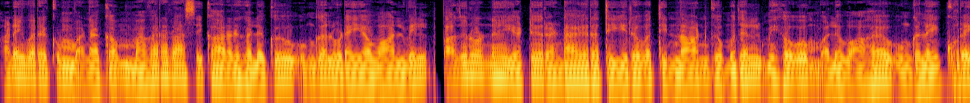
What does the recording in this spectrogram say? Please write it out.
அனைவருக்கும் வணக்கம். மகர ராசிக்காரர்களுக்கு உங்களுடைய வாழ்வில் பதினொன்று எட்டு ரெண்டாயிரத்தி இருபத்தி நான்கு முதல் மிகவும் வலுவாக உங்களை குறை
